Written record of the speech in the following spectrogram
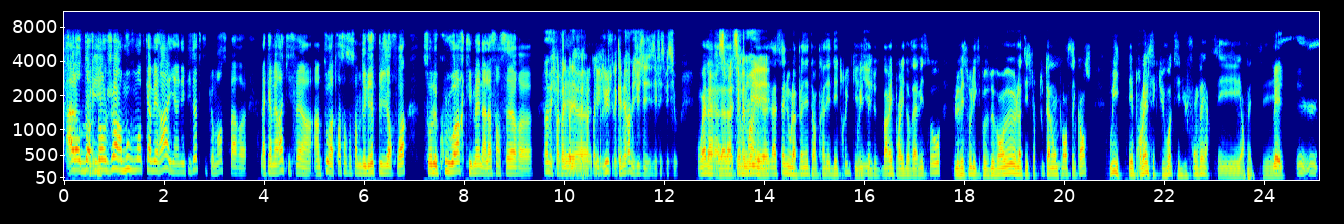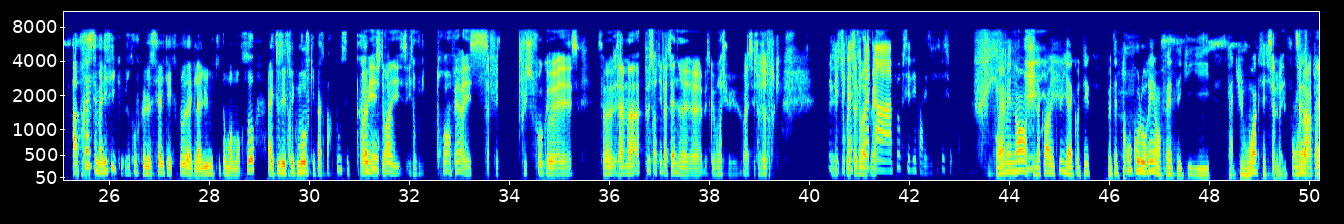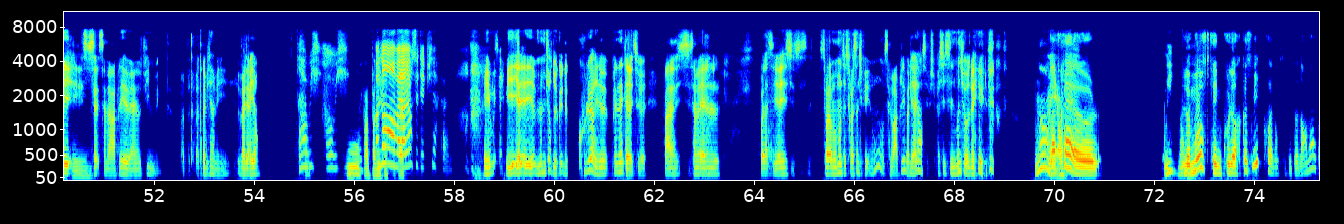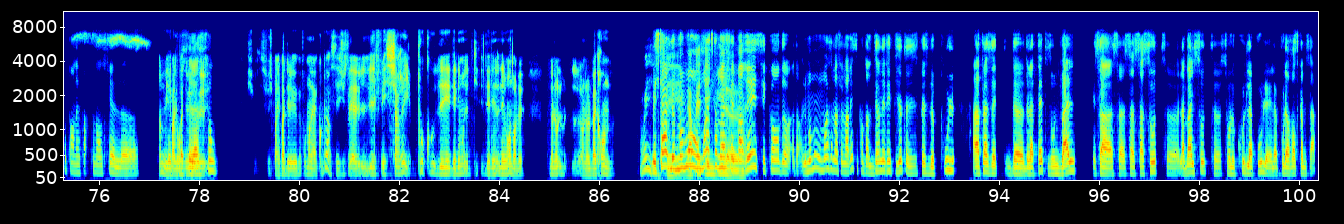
Alors, dans, Oui. dans le genre mouvement de caméra, il y a un épisode qui commence par euh, la caméra qui fait un, un tour à 360 degrés plusieurs fois sur le couloir qui mène à l'ascenseur. Non, mais je parle pas, des- euh, je parle pas de la caméra, mais juste des effets spéciaux. Ouais, la, la, c'est la scène, vraiment oui, les- euh, la scène où la planète est en train d'être détruite, qu'ils Oui. essayent de se barrer pour aller dans un vaisseau, le vaisseau il explose devant eux, là t'es sur tout un long plan séquence. Oui, et le problème c'est que tu vois que c'est du fond vert. C'est en fait c'est. Mais l- après, c'est magnifique. Je trouve que le ciel qui explose avec la lune qui tombe en morceaux, avec tous ces trucs mauves qui passent partout, c'est très Ouais, beau. mais quoi. justement, ils, ils ont voulu trop en faire et ça fait plus faux que, ça m'a, ça m'a un peu sorti de la scène, euh, parce que moi, je suis, voilà, c'est sur ce truc. Oui, mais c'est parce ça que dommage, toi, t'es mais- un peu obsédé par les effets spéciaux. Ouais, mais non, je suis d'accord avec lui. Il y a un côté peut-être trop coloré en fait et qui, enfin, tu vois que c'est Ça m'a du fond ça vert. m'a quoi, rappelé, ça, ça m'a rappelé euh, un autre film, pas, pas, pas très bien, mais Valérian. Ah oui, oh oui. Ouh, parle pas Oh non, Valérian, c'était pire quand même. Mais mais il y a le même genre de, de couleurs et de planètes. Enfin, ça m'a- elle- voilà, c'est, c'est- c'est- sur le moment, sur la scène, tu fais, oh, ça m'a rappelé Valérian. Je sais pas si c'est une bonne chose, mais. Non, Mais mais en- après, euh, oui. Non, le mais- mauve, c'est une couleur cosmique, quoi. Donc c'est plutôt normal que t'en aies partout dans le ciel. euh, non, mais je parlais pas de, je, je parlais pas de vraiment de la couleur, c'est juste l'effet chargé. Il y a beaucoup d'é- d'éléments, de d'éléments dans le, dans le, dans le background. Oui. Mais ça, le moment après, où moi ça m'a fait euh, marrer, c'est quand dans- attends, le moment où moi ça m'a fait marrer, c'est quand dans le dernier épisode, t'as des espèces de poules à la place d'être- de, de la tête, ils ont une balle et ça ça ça, ça saute, euh, la balle saute euh, sur le cou de la poule et la poule avance comme ça.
